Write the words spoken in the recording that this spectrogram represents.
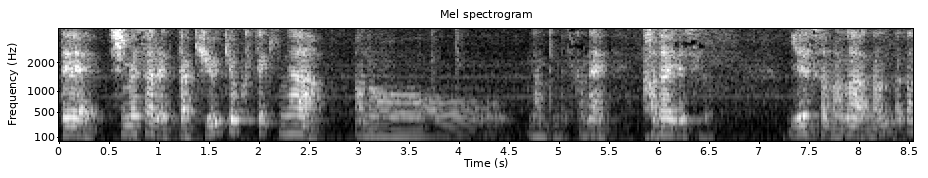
て示された究極的なあのなんていうんですかね課題ですよ。イエス様が何だか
